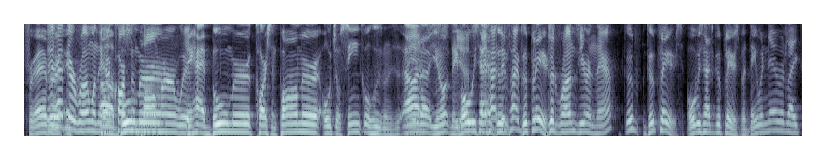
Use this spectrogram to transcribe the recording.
Forever. They had their run when they had Carson Palmer with- they had Boomer, Carson Palmer, Ocho Cinco, who's been Zada. Yes, You know, they've yes. always They had, good, had good players, Good runs here and there. good good players. Always had good players, but they were never like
